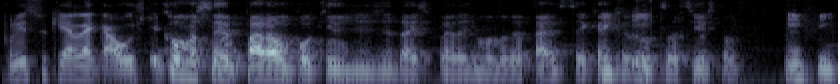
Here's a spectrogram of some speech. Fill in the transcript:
Por isso que é legal o E como você parar um pouquinho de, de dar spoiler de Monogatari? Você quer que os Enfim. outros assistam? Enfim,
